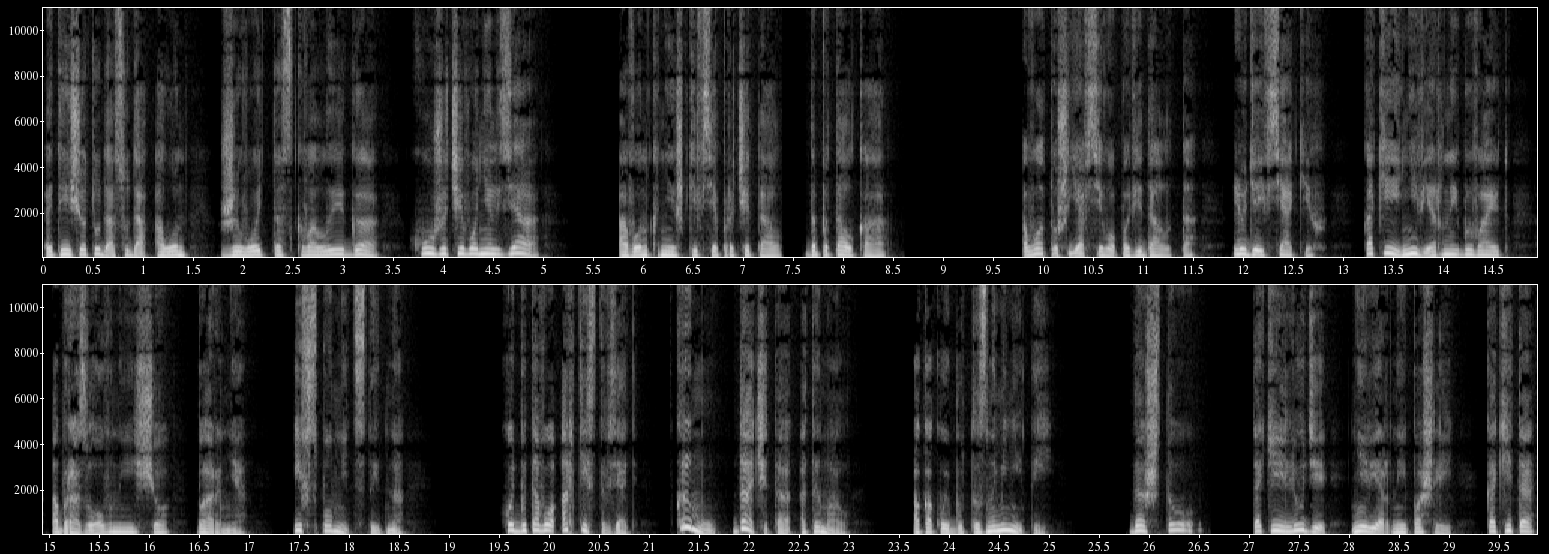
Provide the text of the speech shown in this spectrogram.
Это еще туда-сюда, а он живой-то сквалыга. Хуже чего нельзя. А вон книжки все прочитал, до потолка. Вот уж я всего повидал-то, людей всяких, какие неверные бывают, образованный еще, барыня. И вспомнить стыдно. Хоть бы того артиста взять. В Крыму дачи-то отымал. А какой будто знаменитый. Да что, такие люди неверные пошли, какие-то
